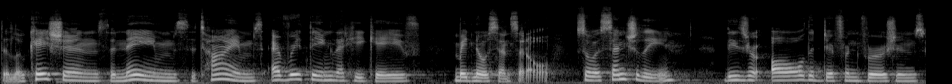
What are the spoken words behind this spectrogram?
the locations, the names, the times, everything that he gave made no sense at all. So essentially, these are all the different versions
